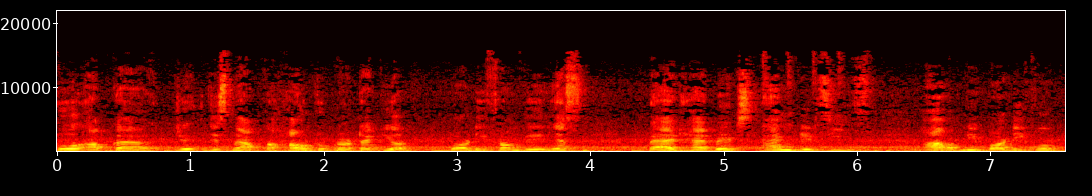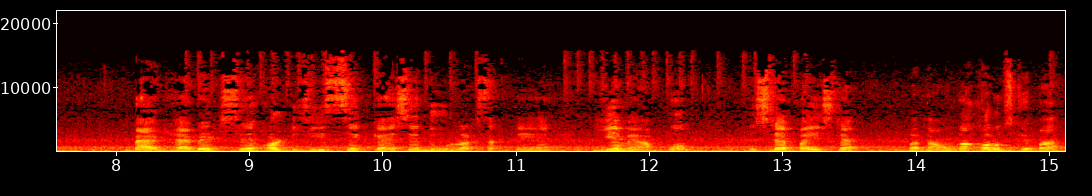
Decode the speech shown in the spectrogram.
वो आपका जिसमें आपका how to protect your body from various bad habits and diseases आप अपनी बॉडी को बैड हैबिट से और डिज़ीज़ से कैसे दूर रख सकते हैं, ये मैं आपको स्टेप बाय स्टेप बताऊँगा और उसके बाद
